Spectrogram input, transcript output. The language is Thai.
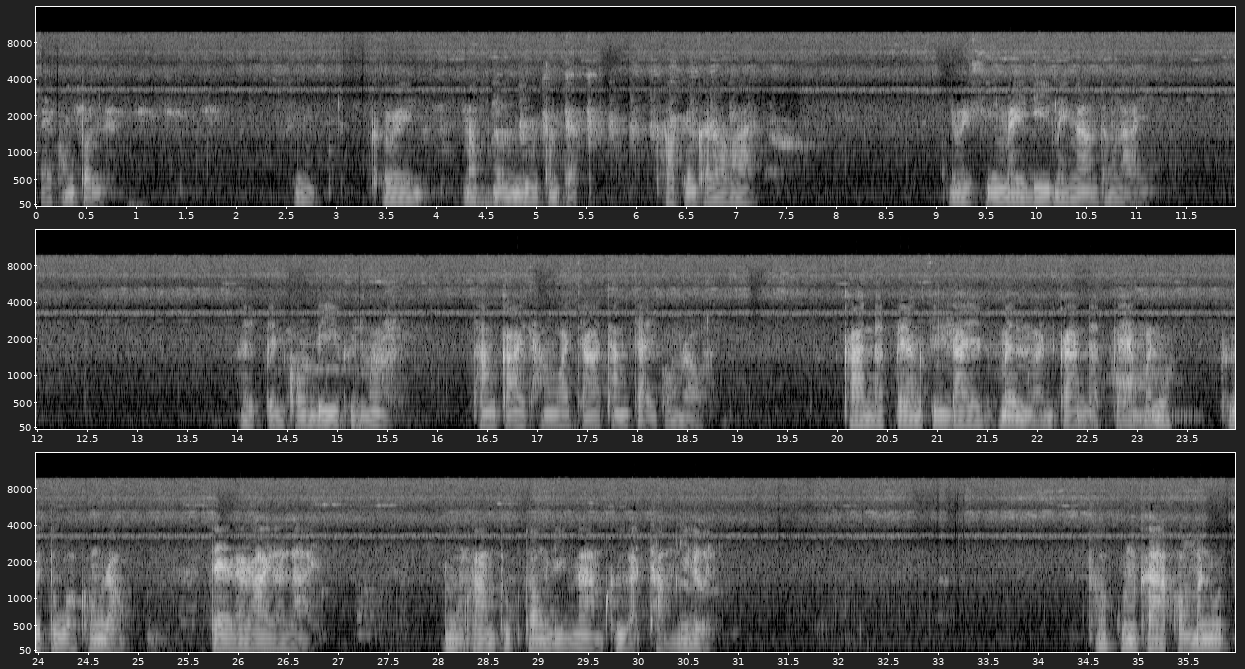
ใจของตนซึ่งเคยหมักหมมอยู่ตั้งแต่ข้าเป็นคารวาสด้วยสิ่งไม่ดีไม่งามทั้งหลาย ให้เป็นของดีขึ้นมา ทางกายทางวาจาทางใจของเรา การดัดแปลงสิ่งใดไม่เหมือนการดัดแปลงมนุษย์คือตัวของเรา แต่ละลายละลายด้วย ความถูกต้องดีงามคืออัตธรรมนี่เลย เพราะคุณค่าของมนุษย์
